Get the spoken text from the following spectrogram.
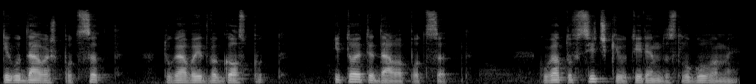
Ти го даваш под съд, тогава идва Господ и Той те дава под съд. Когато всички отидем да слугуваме,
